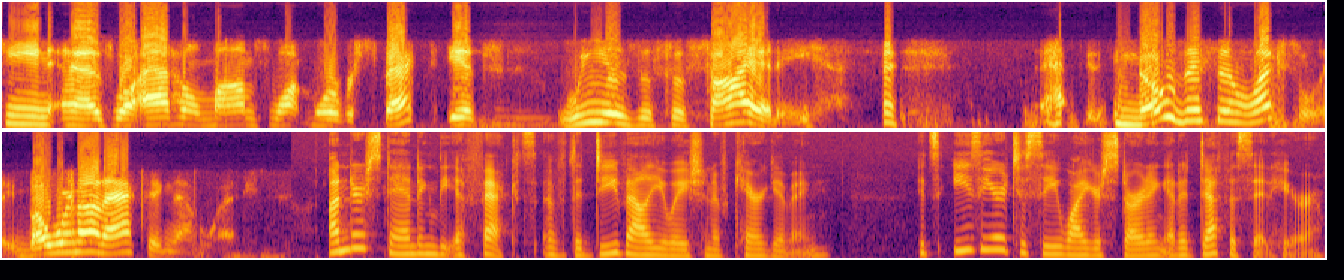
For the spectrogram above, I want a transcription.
seen as well. At home moms want more respect. It's mm-hmm we as a society know this intellectually, but we're not acting that way. Understanding the effects of the devaluation of caregiving, it's easier to see why you're starting at a deficit here.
